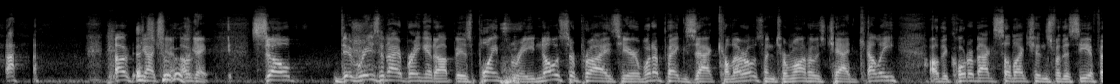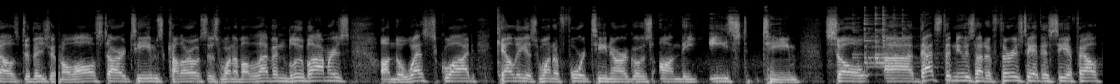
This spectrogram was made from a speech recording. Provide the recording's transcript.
oh, gotcha. Okay. So the reason I bring it up is point three. No surprise here. Winnipeg's Zach Collaros and Toronto's Chad Kelly are the quarterback selections for the CFL's divisional All Star teams. Collaros is one of 11 Blue Bombers on the West squad. Kelly is one of 14 Argos on the East team. So uh, that's the news out of Thursday at the CFL.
